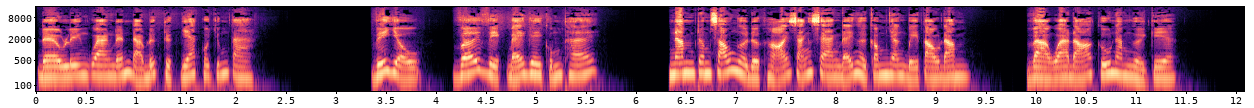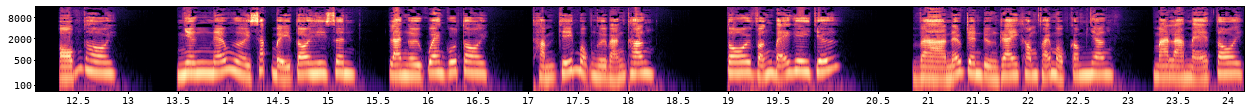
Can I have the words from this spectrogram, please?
đều liên quan đến đạo đức trực giác của chúng ta. Ví dụ, với việc bẻ ghi cũng thế. Năm trong sáu người được hỏi sẵn sàng để người công nhân bị tàu đâm và qua đó cứu năm người kia. Ổn thôi, nhưng nếu người sắp bị tôi hy sinh là người quen của tôi, thậm chí một người bạn thân, tôi vẫn bẻ ghi chứ. Và nếu trên đường ray không phải một công nhân, mà là mẹ tôi,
